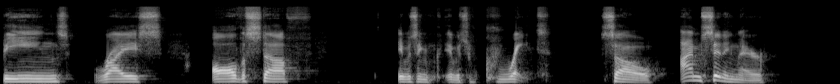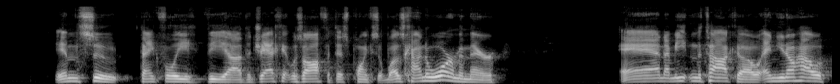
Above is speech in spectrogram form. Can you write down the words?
beans, rice, all the stuff. It was in, it was great. So I'm sitting there in the suit. Thankfully, the uh, the jacket was off at this point because it was kind of warm in there. And I'm eating the taco. And you know how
